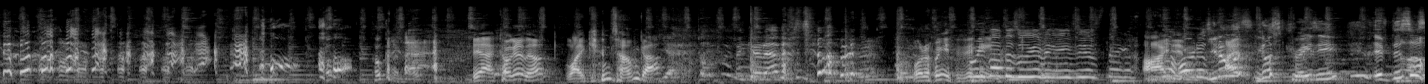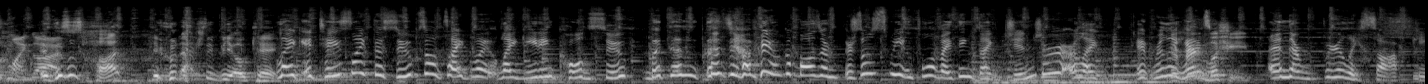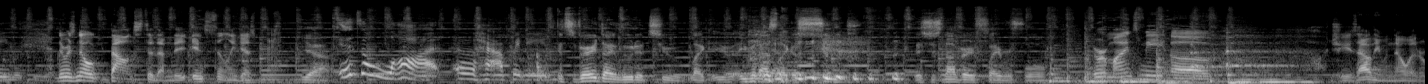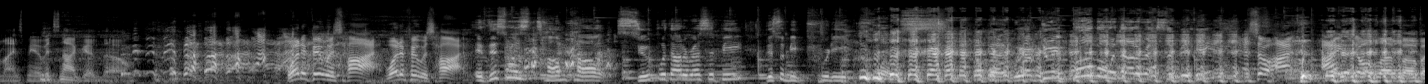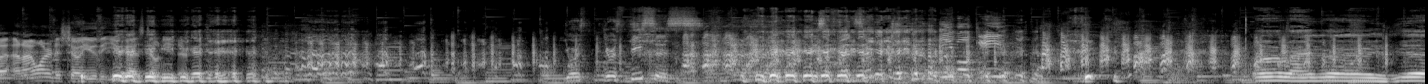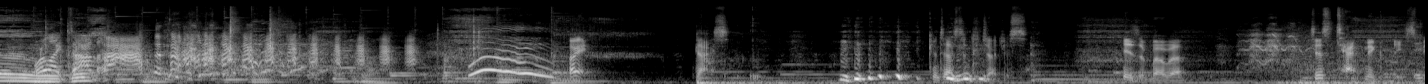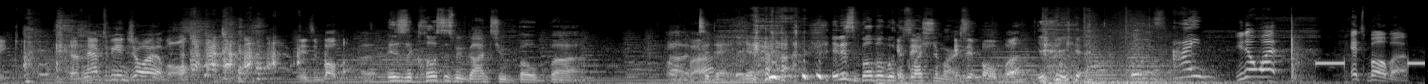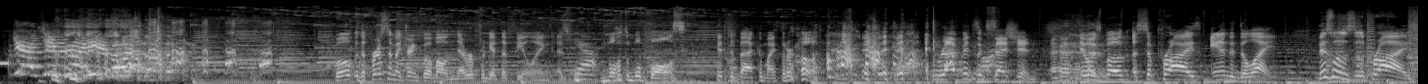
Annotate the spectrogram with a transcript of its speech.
Coconut milk. Yeah, coconut milk, like in Tom Kha. This is a good episode. what do we think? We thought this was gonna be the easiest thing. It's I the didn't. hardest. You know what's, you know what's crazy? if this oh was Oh my if this was hot, it would actually be okay. Like it tastes like the soup, so it's like like, like eating cold soup. But then the tapioca balls are they're so sweet and full of I think like ginger or like it really They're very mushy. And they're really soft, There was no bounce to them. They instantly just. Yeah. It's a lot uh, happening. It's very diluted too. Like even as like a soup, it's just not very flavorful. It reminds me of. Jeez, I don't even know what it reminds me of. It's not good though. What if it was hot? What if it was hot? If this was Tom Kha soup without a recipe, this would be pretty close. but we are doing boba without a recipe. So I, I don't love boba, and I wanted to show you that you guys don't either. Your your thesis is offensive. Evil Keith. Oh my god, yeah. Or like Tom Woo! Okay, guys. Contestant to judges. Is a boba? Just technically speaking. Doesn't have to be enjoyable. Is a boba? Uh, this is the closest we've gone to boba. Uh, today, yeah. it is boba with Is a it- question mark. Is it boba? yeah. I You know what? It's boba. Yeah, Jamie, right here, Boba. The first time I drank boba, I'll never forget the feeling as Yeah. multiple balls hit the back of my throat in rapid succession. It was both a surprise and a delight. This was a surprise,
